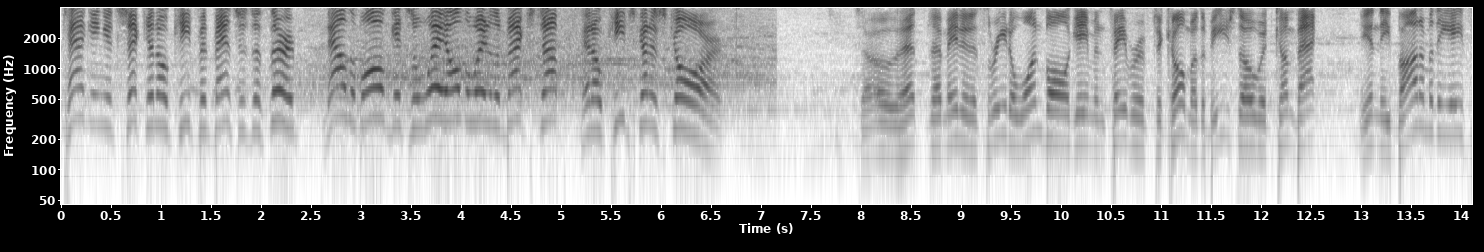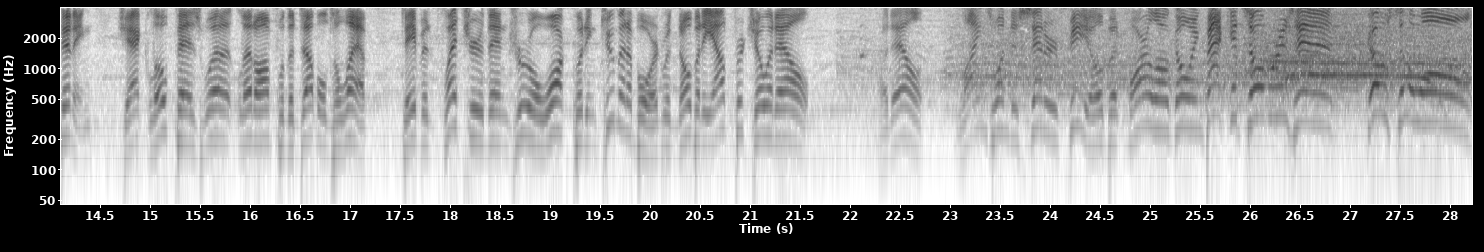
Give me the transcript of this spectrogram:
Tagging at second, O'Keefe advances to third. Now the ball gets away all the way to the backstop, and O'Keefe's going to score. So that, that made it a three to one ball game in favor of Tacoma. The Bees, though, would come back in the bottom of the eighth inning. Jack Lopez led off with a double to left. David Fletcher then drew a walk, putting two men aboard with nobody out for Jo Adell. Adell lines one to center field, but Marlowe going back. It's over his head. Goes to the wall.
